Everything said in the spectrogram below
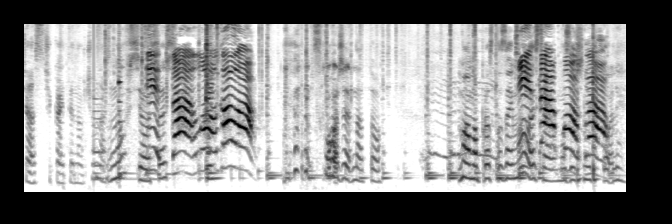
Зараз, чекайте, навчу нас. Ну, все, логала. схоже на то. Мама просто займалася в музичній школі.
